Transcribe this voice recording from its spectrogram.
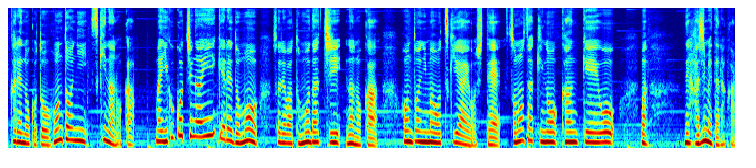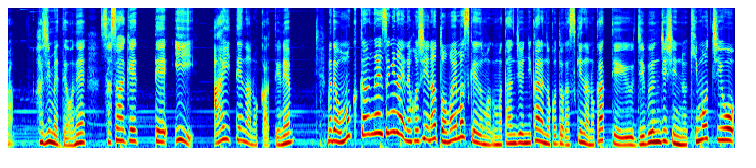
彼のことを本当に好きなのかまあ、居心地がいいけれどもそれは友達なのか本当にまあお付き合いをしてその先の関係を、まあね、初めてだから初めてをね捧げていい相手なのかっていうねまあ、でも重く考えすぎないでほしいなと思いますけれども、まあ、単純に彼のことが好きなのかっていう自分自身の気持ちを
